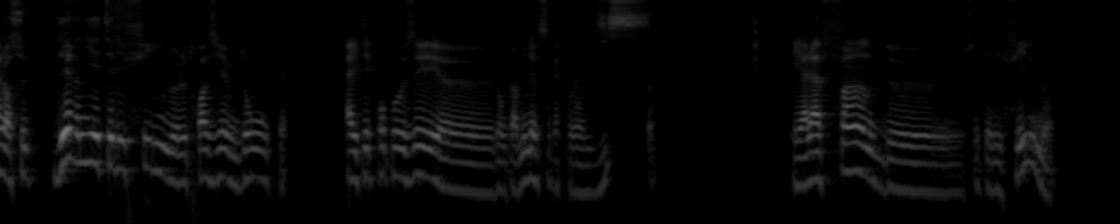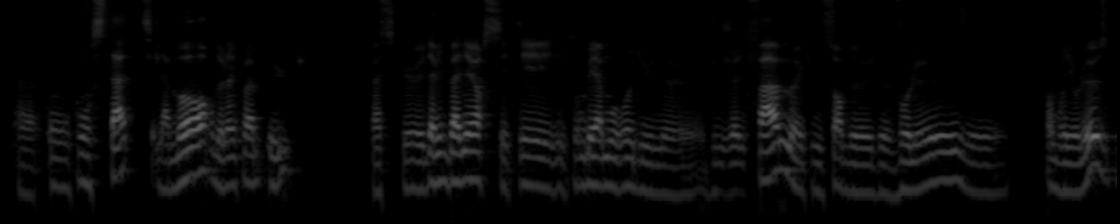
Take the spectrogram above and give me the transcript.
Alors, ce dernier téléfilm, le troisième donc, a été proposé euh, donc en 1990. Et à la fin de ce téléfilm, euh, on constate la mort de l'incroyable Hulk, parce que David Banner s'était tombé amoureux d'une jeune femme, qui est une sorte de, voleuse, euh, cambrioleuse,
